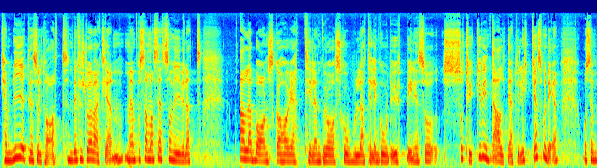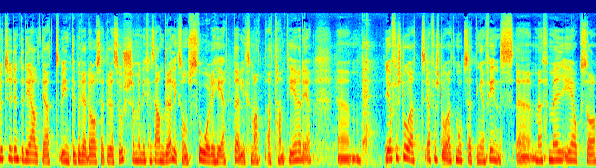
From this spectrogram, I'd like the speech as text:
kan bli ett resultat. Det förstår jag verkligen. Men på samma sätt som vi vill att alla barn ska ha rätt till en bra skola, till en god utbildning, så, så tycker vi inte alltid att vi lyckas med det. Och sen betyder inte det alltid att vi inte är beredda att avsätta resurser, men det finns andra liksom, svårigheter liksom, att, att hantera det. Um, jag förstår, att, jag förstår att motsättningen finns, uh, men för mig är också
